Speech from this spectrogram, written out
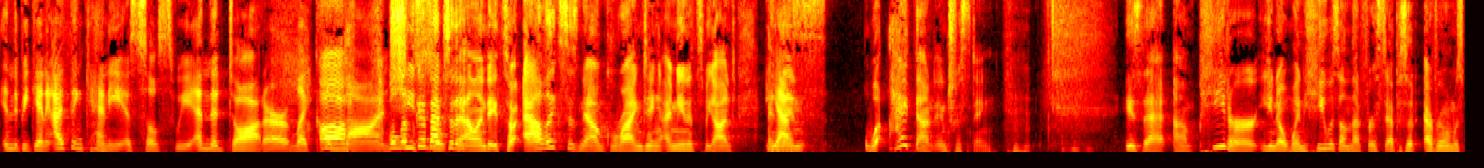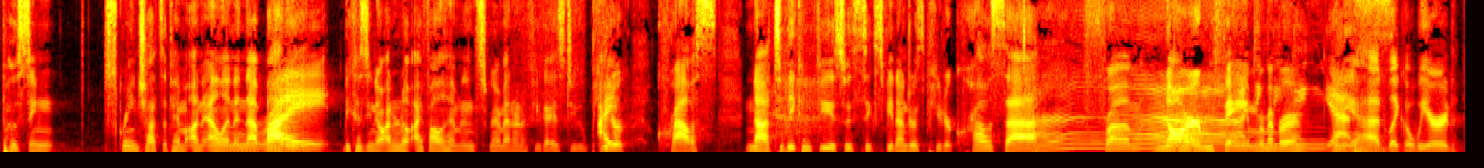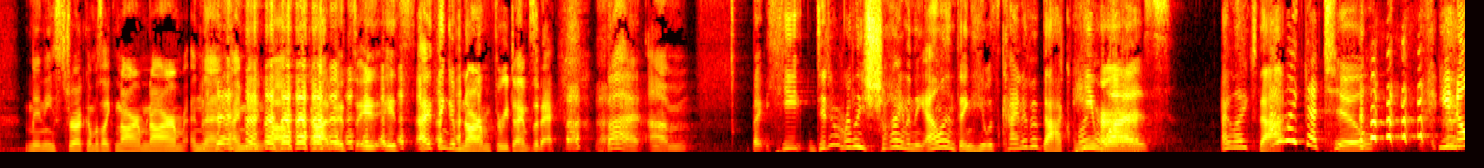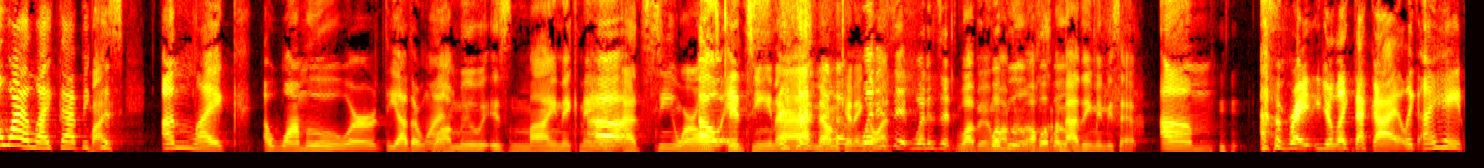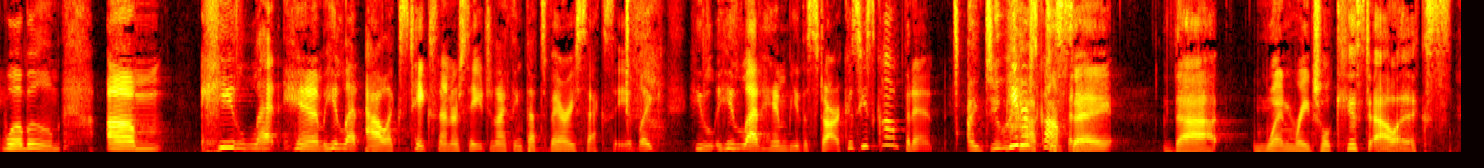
in the beginning. I think Kenny is so sweet, and the daughter. Like, come Ugh. on. Well, let's get back so to the cute. Ellen date. So Alex is now grinding. I mean, it's beyond. And then Yes. what I found interesting is that um, Peter, you know, when he was on that first episode, everyone was posting screenshots of him on Ellen in that body because you know I don't know I follow him on Instagram I don't know if you guys do Peter I- Kraus not to be confused with Six Feet Under's Peter Krause from Ah, Narm fame remember ding, when he had like a weird mini stroke and was like narm narm and then i mean oh god it's it, it's i think of narm three times a day but um but he didn't really shine in the ellen thing he was kind of a back player He was. i liked that I like that too. you know why I like that? Because unlike a Wamu or the other one. Wamu is my nickname at SeaWorld oh, Cantina. No, I'm kidding. What Go is on. it? What is it? Whaboom, Whaboom, waboom. Ugh, waboom. I'm mad that you made me say it. Um, right. You're like that guy. Like I hate Whaboom. Um, he let him. He let Alex take center stage, and I think that's very sexy. Like he he let him be the star because he's confident. I do Peter's have to confident. say that when Rachel kissed Alex,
